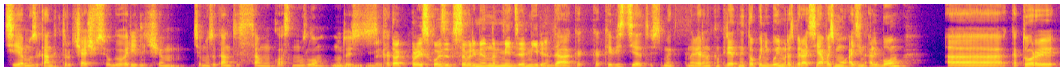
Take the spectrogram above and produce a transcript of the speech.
те музыканты, которые чаще всего говорили, чем те музыканты с самым классным узлом. Ну, то есть, как- Так происходит в современном медиамире. да, как, как и везде. То есть мы, наверное, конкретные топы не будем разбирать. Я возьму один альбом, э, который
